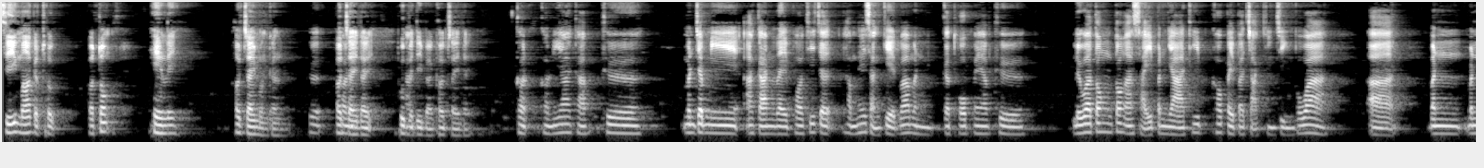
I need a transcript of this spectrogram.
สีมากระทบก็ต้องเห็นเลย เข้าใจเหมือนกันคือเข้าใจได้ผู้ปฏิบัติเข้าใจได้ขอขออนุญาตครับ คือมันจะมีอาการอะไรพอที่จะทำให้สังเกตว่ามันกระทบไหมครับ คือ หรือว่าต้องต้องอาศัยปัญญาที่เข้าไปประจักษ์จริง ๆ เพราะว่าอ่ามันมัน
